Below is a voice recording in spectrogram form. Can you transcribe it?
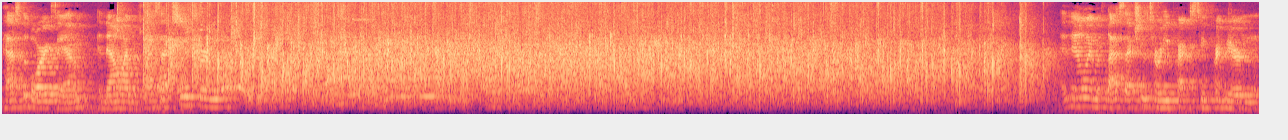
passed the bar exam, and now I'm a class action attorney. now I'm a class action attorney practicing primarily,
